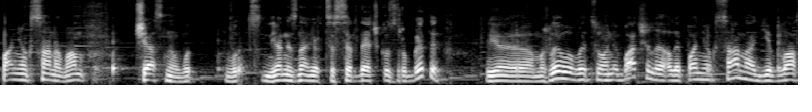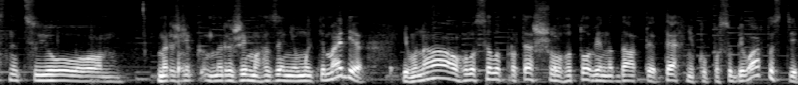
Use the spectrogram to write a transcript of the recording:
Пані Оксана, вам чесно, от, от я не знаю, як це сердечко зробити. Е, можливо, ви цього не бачили, але пані Оксана є власницею мережі, мережі магазинів мультимедіа, і вона оголосила про те, що готові надати техніку по собівартості.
